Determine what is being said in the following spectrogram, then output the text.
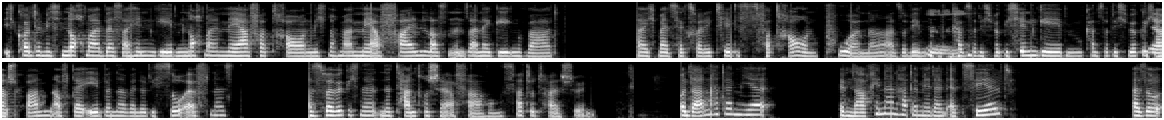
ich konnte mich noch mal besser hingeben, noch mal mehr vertrauen, mich noch mal mehr fallen lassen in seiner Gegenwart. Äh, ich meine, Sexualität ist Vertrauen pur, ne? Also, wem kannst Mhm. du dich wirklich hingeben? Kannst du dich wirklich Ja. entspannen auf der Ebene, wenn du dich so öffnest? Also, es war wirklich 'ne 'ne tantrische Erfahrung. Es war total schön. Und dann hat er mir im Nachhinein hat er mir dann erzählt also,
